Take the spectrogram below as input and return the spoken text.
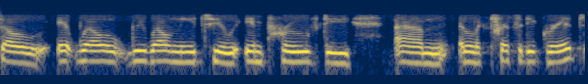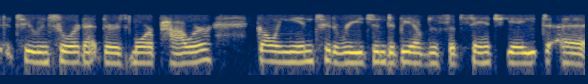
So it will we will need to improve the um, electricity grid to ensure that there's more power going into the region to be able to substantiate uh,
